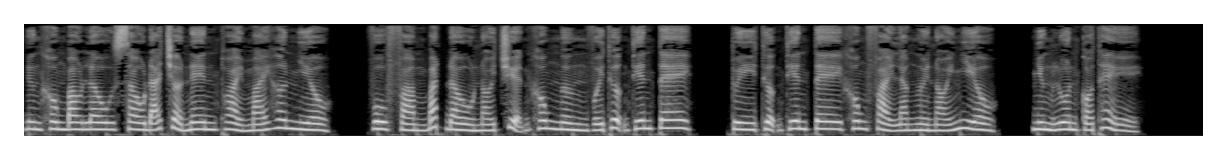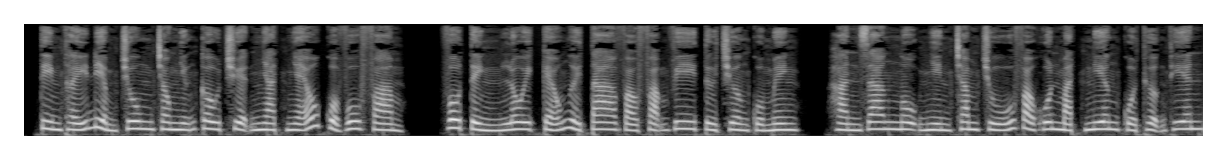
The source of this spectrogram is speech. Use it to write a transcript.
nhưng không bao lâu sau đã trở nên thoải mái hơn nhiều. Vu Phàm bắt đầu nói chuyện không ngừng với Thượng Thiên Tê, tuy Thượng Thiên Tê không phải là người nói nhiều, nhưng luôn có thể tìm thấy điểm chung trong những câu chuyện nhạt nhẽo của Vu Phàm, vô tình lôi kéo người ta vào phạm vi từ trường của mình. Hàn Giang Ngộ nhìn chăm chú vào khuôn mặt nghiêng của Thượng Thiên.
